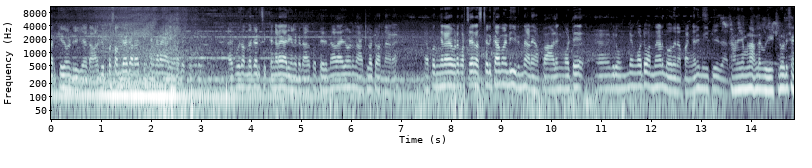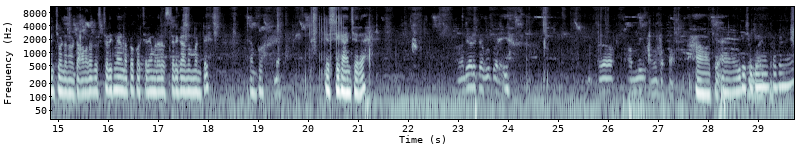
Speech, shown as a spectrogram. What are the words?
വർക്ക് ചെയ്തുകൊണ്ടിരിക്കുകയാണ് ആൾക്ക് ഇപ്പോൾ സ്വന്തമായിട്ട് അവിടെ കട കാര്യങ്ങളൊക്കെ അതിപ്പോൾ സ്വന്തമായിട്ട് ചിക്കൻ കട കാര്യങ്ങളൊക്കെ ഉണ്ട്. അപ്പോൾ പെരുന്നാളായതുകൊണ്ട് നാട്ടിലോട്ട് വന്നതാണ്. അപ്പോൾ ഇങ്ങനെ ഇവിടെ കുറച്ച് റെസ്റ്റ് എടുക്കാൻ വേണ്ടി ഇരുന്നാണ്. അപ്പോൾ ആളിങ്ങോട്ട് ഗ്രൗണ്ടിന്റെ അങ്ങോട്ട് വന്നതാണെന്ന് തോന്നുന്നത് അപ്പോൾ അങ്ങനെ മീറ്റ് ചെയ്തതാണ്. ആണ് നമ്മൾ ആളുടെ വീട്ടിലോട്ട് ക്ഷണിച്ചുകൊണ്ടെന്ന് കേട്ടോ. അവളെ റെസ്റ്റ് എടുക്കുന്നുണ്ട്. അപ്പോൾ കുറച്ച് നേരം ഇവിടെ റെസ്റ്റ് എടുക്കാമെന്ന് പറഞ്ഞിട്ട് അപ്പോൾ ജസ്റ്റ് കാണിച്ചു തരാം. ആ okay video shooting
